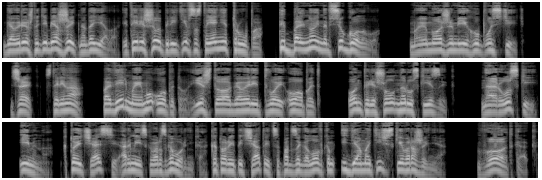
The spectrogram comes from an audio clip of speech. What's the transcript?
«Говорю, что тебе жить надоело, и ты решил перейти в состояние трупа. Ты больной на всю голову». «Мы можем их упустить». «Джек, старина, Поверь моему опыту. И что говорит твой опыт? Он перешел на русский язык. На русский? Именно. К той части армейского разговорника, которая печатается под заголовком «идиоматические выражения». Вот как.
